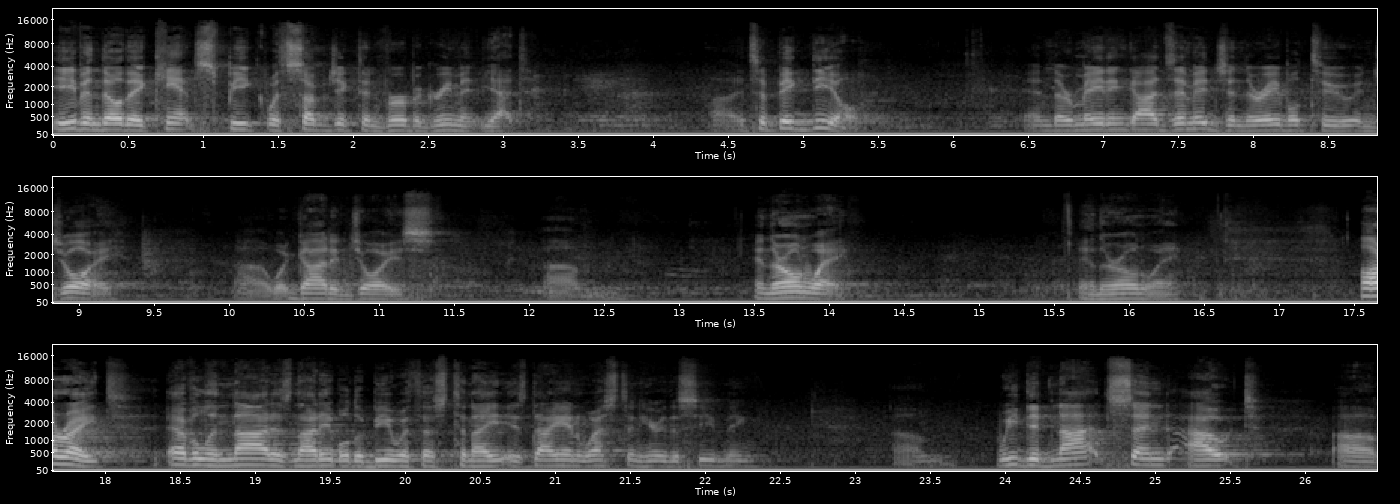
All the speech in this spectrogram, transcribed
even though they can't speak with subject and verb agreement yet. Uh, it's a big deal. And they're made in God's image and they're able to enjoy uh, what God enjoys um, in their own way. In their own way. All right. Evelyn Nod is not able to be with us tonight. Is Diane Weston here this evening? Um, we did not send out um,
